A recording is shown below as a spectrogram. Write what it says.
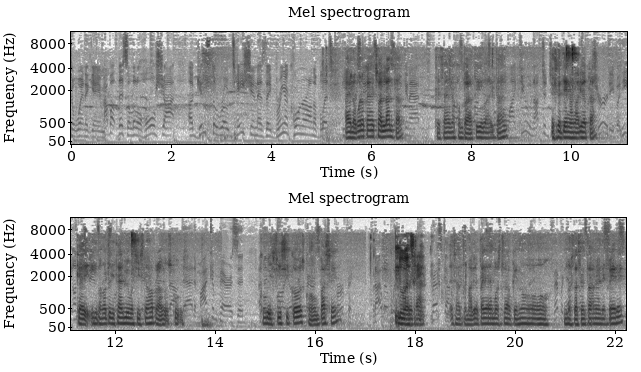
to win a game. How about this? A little hole shot a ver, lo bueno que han hecho Atlanta, que sale en la comparativa y tal, es que tienen a Mariota, que y van a utilizar el mismo sistema para los dos cubis. Cubis físicos con un pase. Dual Mariota- Exacto, Mariota ya ha demostrado que no, no está sentado en el NFL,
